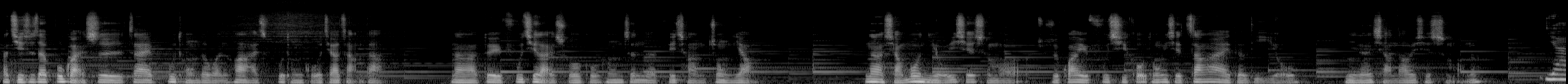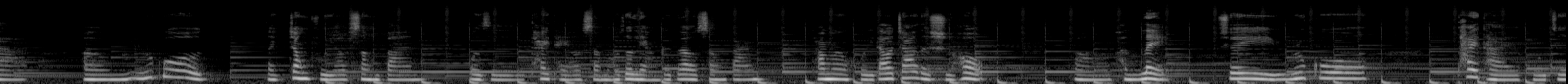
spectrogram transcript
那其实，在不管是在不同的文化还是不同国家长大，那对夫妻来说，沟通真的非常重要。那小莫，你有一些什么，就是关于夫妻沟通一些障碍的理由，你能想到一些什么呢？呀，嗯，如果来丈夫要上班，或者太太要上班，或者两个都要上班，他们回到家的时候，嗯，很累，所以如果太太或者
